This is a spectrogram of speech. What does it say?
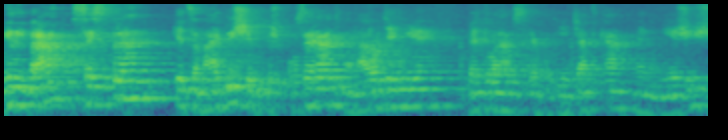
Milý brat a sestra, keď sa najbližšie budeš pozerať na narodenie betlehemského dieťatka menom Ježiš,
